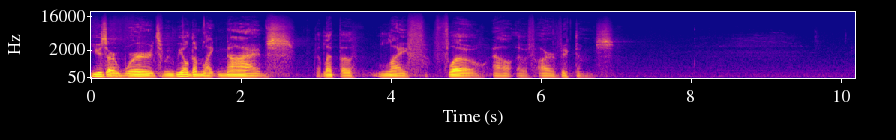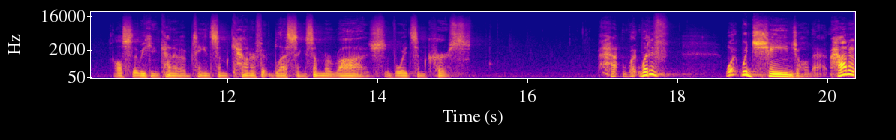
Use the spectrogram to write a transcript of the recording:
use our words, we wield them like knives that let the life flow out of our victims. Also, that we can kind of obtain some counterfeit blessing, some mirage, avoid some curse. How, what, what, if, what would change all that? How do,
